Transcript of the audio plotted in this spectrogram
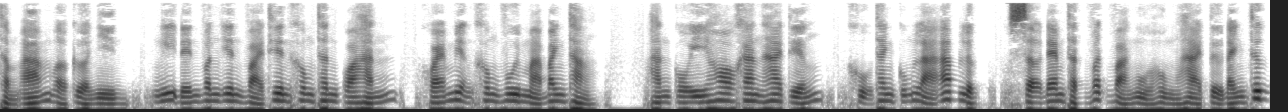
thẩm ám ở cửa nhìn, nghĩ đến Vân Yên vài thiên không thân quá hắn, khóe miệng không vui mà banh thẳng. Hắn cố ý ho khan hai tiếng, khụ thanh cũng là áp lực, sợ đem thật vất vả ngủ hùng hài tử đánh thức,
